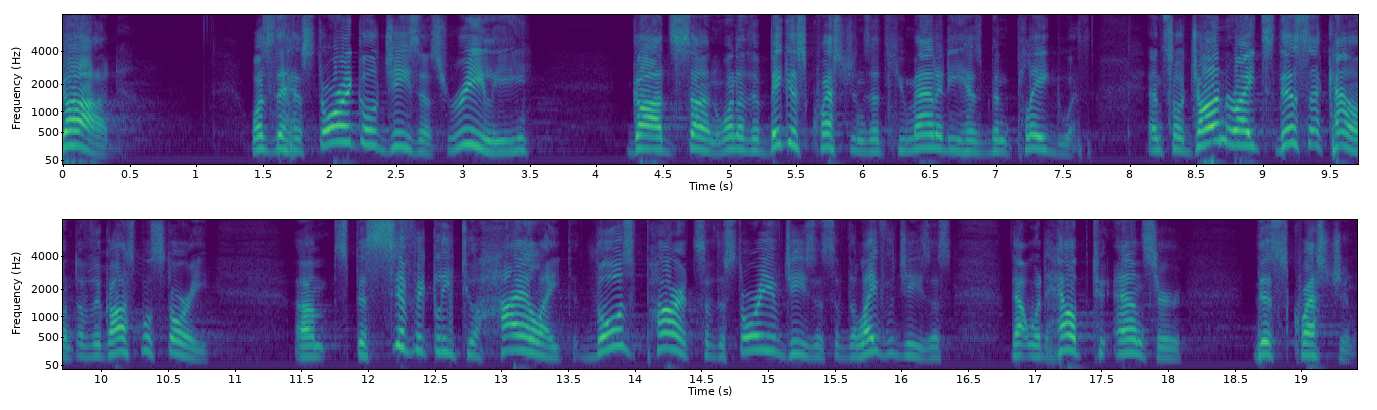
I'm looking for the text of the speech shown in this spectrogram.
God? Was the historical Jesus really God's Son? One of the biggest questions that humanity has been plagued with. And so John writes this account of the gospel story um, specifically to highlight those parts of the story of Jesus, of the life of Jesus, that would help to answer this question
